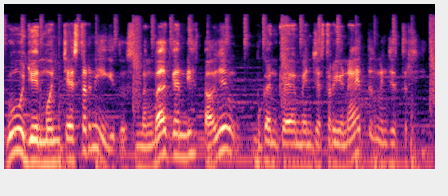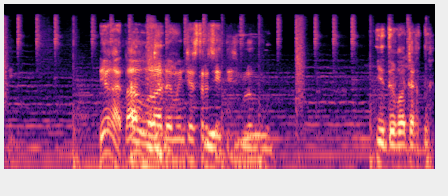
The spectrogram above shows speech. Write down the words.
gue mau join Manchester nih gitu. Senang banget kan dia. Taunya bukan kayak Manchester United, Manchester City. Dia nggak tahu kalau ada Manchester City sebelumnya. Gitu kocak tuh.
